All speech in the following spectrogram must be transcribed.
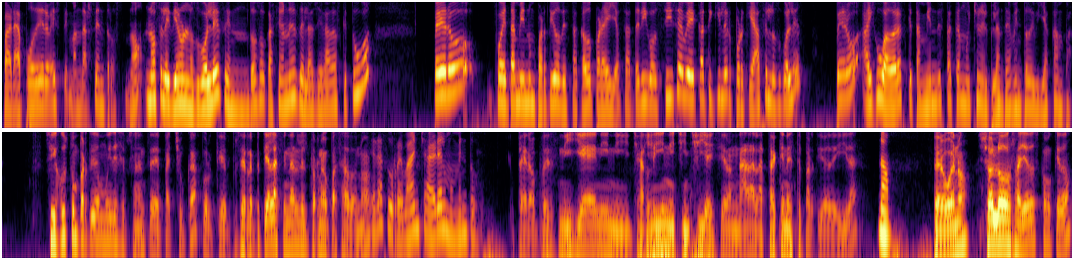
para poder este, mandar centros, ¿no? No se le dieron los goles en dos ocasiones de las llegadas que tuvo, pero fue también un partido destacado para ella. O sea, te digo, sí se ve Katy Killer porque hace los goles, pero hay jugadoras que también destacan mucho en el planteamiento de Villacampa. Sí, justo un partido muy decepcionante de Pachuca porque pues, se repetía la final del torneo pasado, ¿no? Era su revancha, era el momento. Pero pues ni Jenny, ni Charlene, ni Chinchilla hicieron nada al ataque en este partido de ida. No. Pero bueno, ¿Cholos Rayados cómo quedó?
